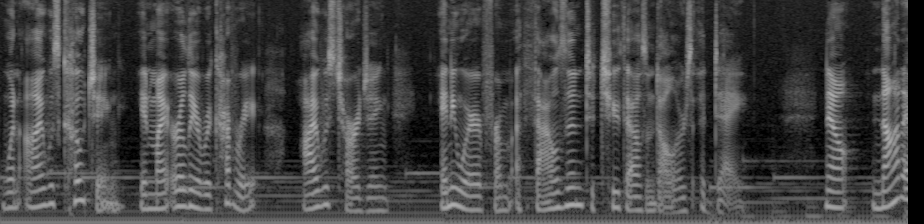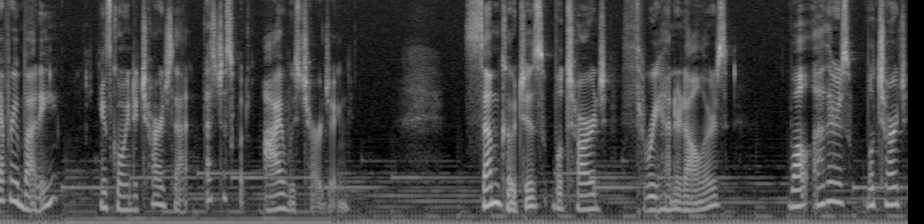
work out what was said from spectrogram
When I was coaching in my earlier recovery, I was charging anywhere from 1,000 to $2,000 a day. Now, not everybody is going to charge that. That's just what I was charging. Some coaches will charge $300, while others will charge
